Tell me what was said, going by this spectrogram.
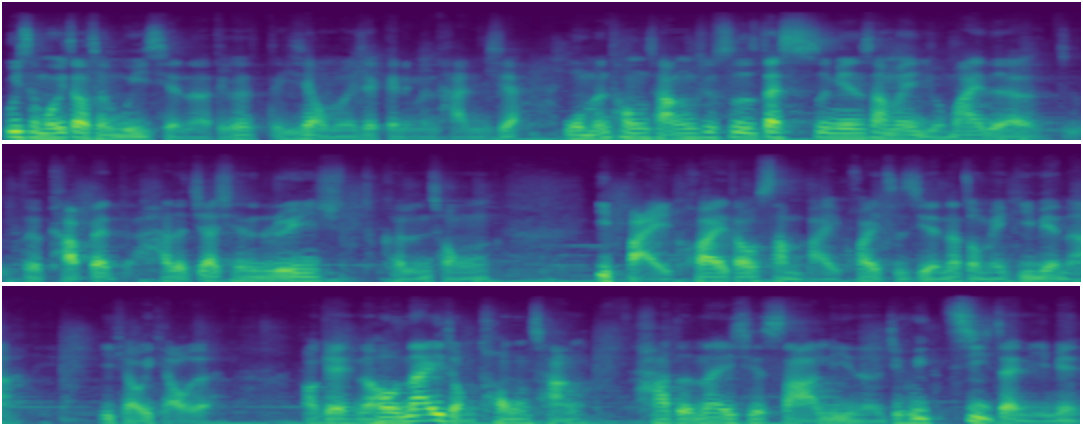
为什么会造成危险呢？等个等一下，我们再跟你们谈一下。我们通常就是在市面上面有卖的的 carpet，它的价钱 range 可能从一百块到三百块之间，那种煤地面啊，一条一条的。OK，然后那一种通常它的那一些沙粒呢，就会积在里面，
